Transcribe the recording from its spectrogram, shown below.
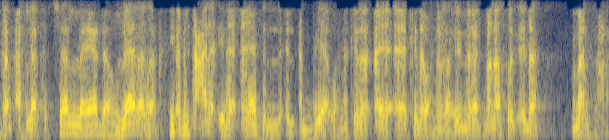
كان أهلكه. شل يده. لا لا لا. لكن تعالى إلى آيات ال- الأنبياء وإحنا كده آية آية كده وإحنا ماشيين لغاية ما نصل إلى من فعل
